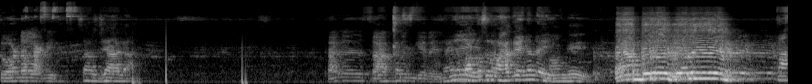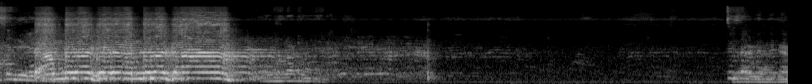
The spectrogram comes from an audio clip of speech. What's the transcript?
तोंडा लागेल. सरजी आला. काय चाक पण गेलंय नाही बकेसर मागे आहे ना आले ॲम्ब्युलन्स आला डोलाट होऊन गेला. या गाड्या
